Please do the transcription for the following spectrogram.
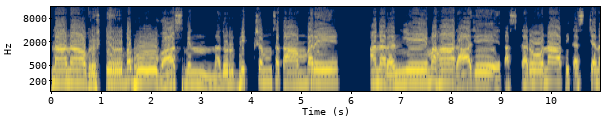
నానావృష్టిర్బభూవాస్మిన్ నదుర్భిక్షం సతాంబరే అనరణ్యే మహారాజే తస్కరో నాపి కశ్చన.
